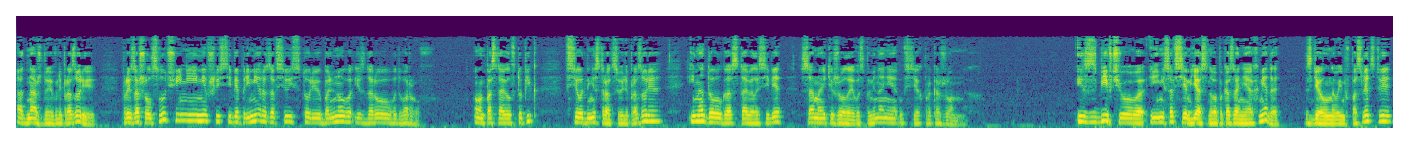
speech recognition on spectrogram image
Однажды в Лепрозории произошел случай, не имевший себе примера за всю историю больного и здорового дворов. Он поставил в тупик всю администрацию Лепрозория и надолго оставил о себе самое тяжелое воспоминание у всех прокаженных. Из сбивчивого и не совсем ясного показания Ахмеда сделанного им впоследствии,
